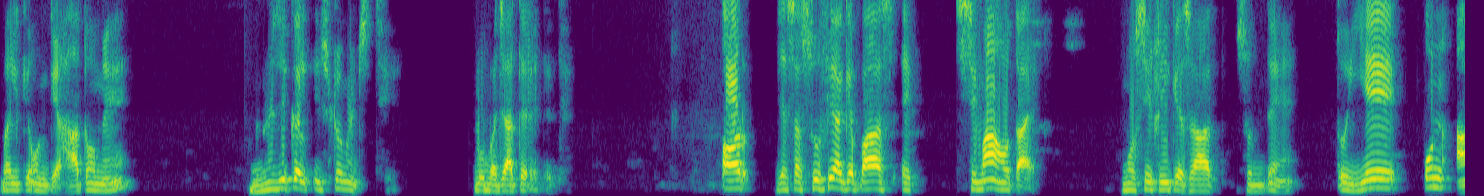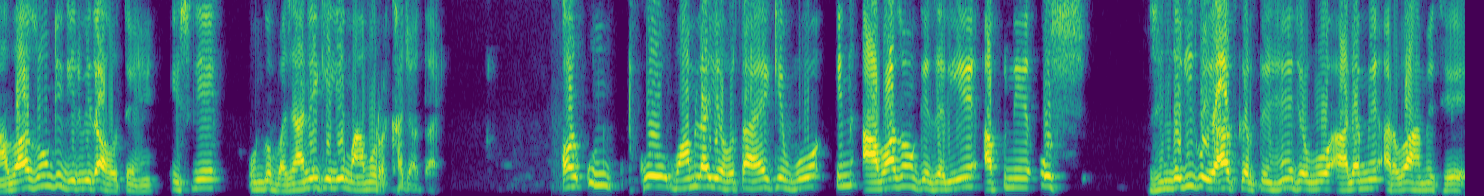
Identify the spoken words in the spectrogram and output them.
بلکہ ان کے ہاتھوں میں میوزیکل انسٹرومنٹس تھے، وہ بجاتے رہتے تھے۔ اور جیسا صوفیہ کے پاس ایک سما ہوتا ہے، موسیقی کے ساتھ سنتے ہیں، تو یہ ان آوازوں کے گرویدہ ہوتے ہیں، اس لیے ان کو بجانے کے لیے معمور رکھا جاتا ہے۔ اور ان کو معاملہ یہ ہوتا ہے کہ وہ ان آوازوں کے ذریعے اپنے اس زندگی کو یاد کرتے ہیں جب وہ عالم ارواح میں تھے،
